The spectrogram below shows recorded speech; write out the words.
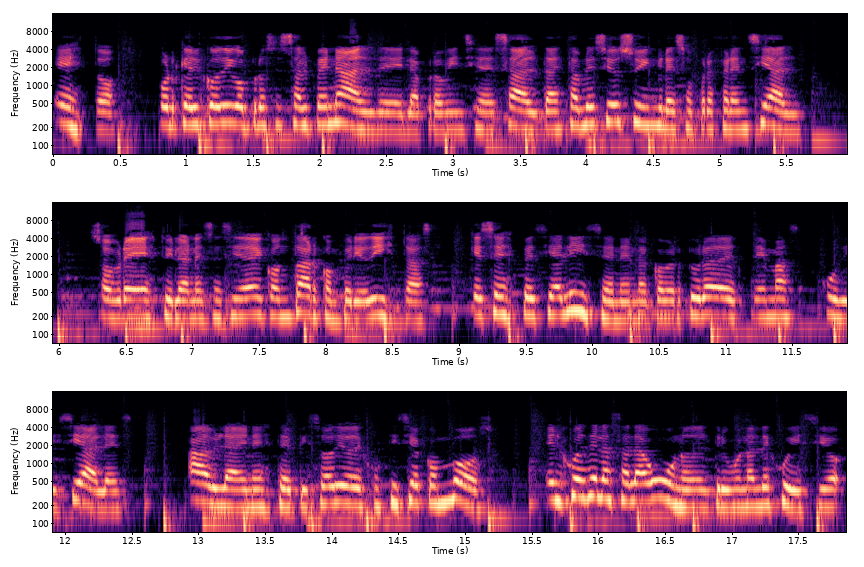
Esto porque el Código Procesal Penal de la provincia de Salta estableció su ingreso preferencial. Sobre esto y la necesidad de contar con periodistas que se especialicen en la cobertura de temas judiciales, habla en este episodio de Justicia con Voz el juez de la Sala 1 del Tribunal de Juicio,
